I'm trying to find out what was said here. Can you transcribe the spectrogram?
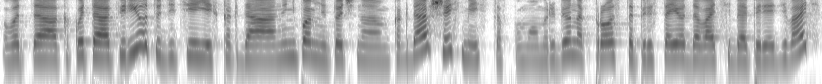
Вот а, какой-то период у детей есть, когда, ну не помню точно, когда, в 6 месяцев, по-моему, ребенок просто перестает давать себя переодевать,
